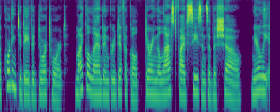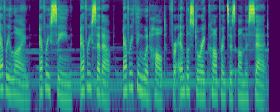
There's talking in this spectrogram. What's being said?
According to David Dortort, Michael Landon grew difficult during the last five seasons of the show. Nearly every line, every scene, every setup, everything would halt for endless story conferences on the set.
